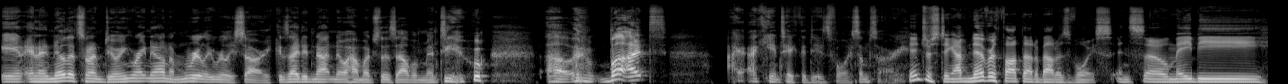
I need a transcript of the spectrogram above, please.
and and I know that's what I'm doing right now, and I'm really really sorry because I did not know how much this album meant to you. Uh, but I, I can't take the dude's voice. I'm sorry. Interesting. I've never thought that about his voice. And so maybe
